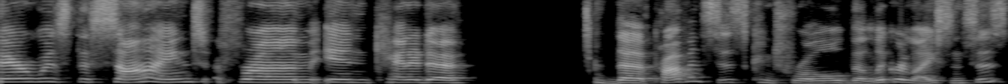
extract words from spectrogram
there was the signs from in Canada the provinces control the liquor licenses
